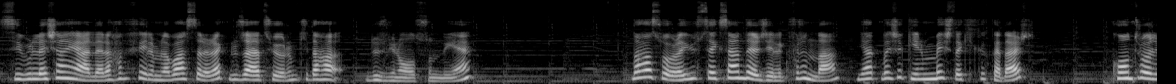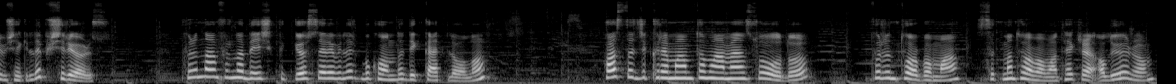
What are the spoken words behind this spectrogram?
sivrileşen yerlere hafif elimle bastırarak düzeltiyorum ki daha düzgün olsun diye. Daha sonra 180 derecelik fırında yaklaşık 25 dakika kadar kontrollü bir şekilde pişiriyoruz. Fırından fırına değişiklik gösterebilir. Bu konuda dikkatli olun. Pastacı kremam tamamen soğudu. Fırın torbama, sıkma torbama tekrar alıyorum.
